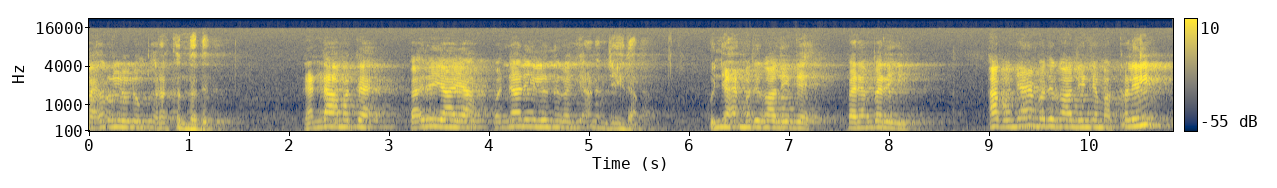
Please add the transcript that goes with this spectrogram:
ബഹറുലും പിറക്കുന്നത്. രണ്ടാമത്തെ ഭാര്യയായ പൊന്നാനിയിൽ നിന്ന് കല്യാണം ചെയ്ത കുഞ്ഞഹമ്മദ് ഖാലിന്റെ പരമ്പരയിൽ. ആ കുഞ്ഞഹമ്മദ് ഖാലിന്റെ മക്കളിൽ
